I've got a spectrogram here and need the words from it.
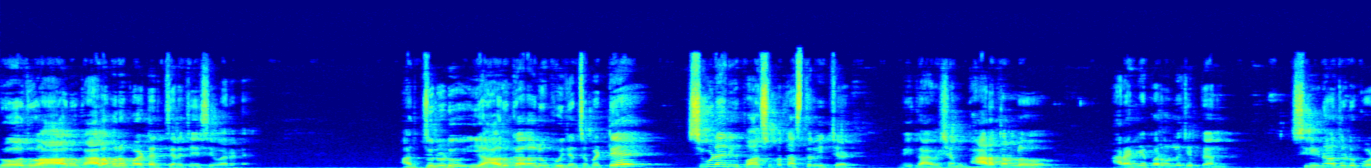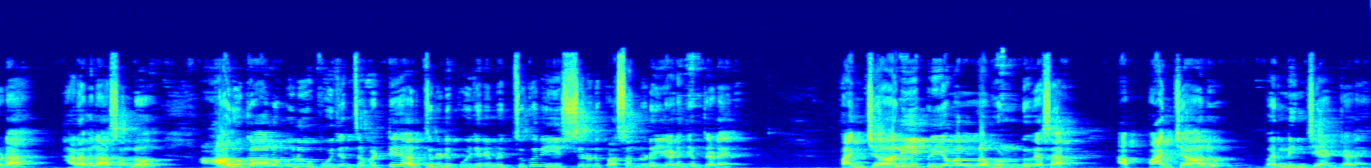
రోజు ఆరు కాలముల పాటు అర్చన చేసేవారట. అర్జునుడు ఈ ఆరు కాలాలు పూజించబట్టే శివుడు ఆయనకి పాశుపతాస్త్రం ఇచ్చాడు. మీకు ఆ విషయం భారతంలో అరణ్య పర్వంలో చెప్పాను. శ్రీనాథుడు కూడా హరవిలాసంలో ఆరు కాలములు పూజించబట్టే అర్జునుడి పూజని మెచ్చుకుని ఈశ్వరుడు ప్రసన్నుడయ్యాడని చెబుతాడు ఆయన. పంచాలీ ప్రియవల్లభుండు వెస ఆ పంచాలు వర్ణించే అంటాడు ఆయన.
